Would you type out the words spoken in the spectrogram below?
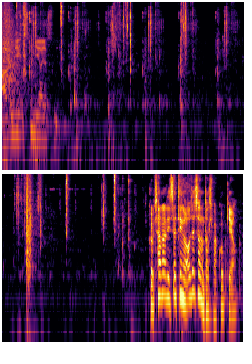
아군이 승리하였습니다. 그럼 차라리 세팅을 어제처럼 다시 바꿀게요.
